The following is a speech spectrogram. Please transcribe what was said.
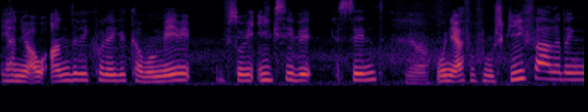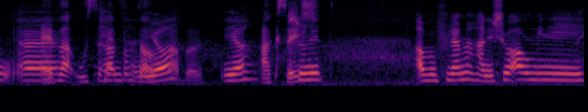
ich hatte ja auch andere Kollegen, die mehr so wie ich sind, ja. wo ich einfach vom Skifahren dann, äh, Eben, außerhalb vom Dorf, ja. aber... Ja, ah, siehst Aber von dem her habe ich schon auch meine...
